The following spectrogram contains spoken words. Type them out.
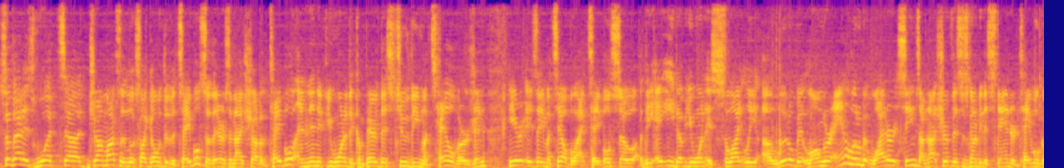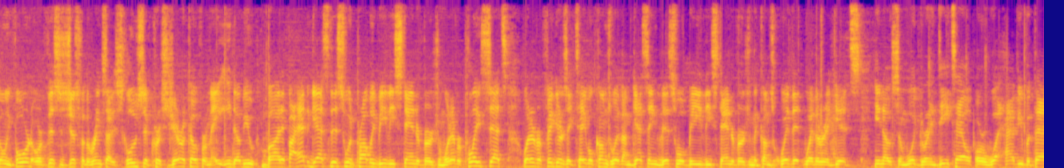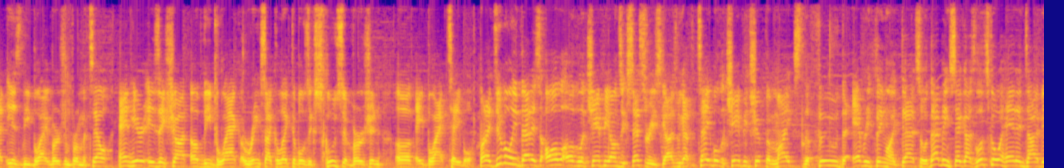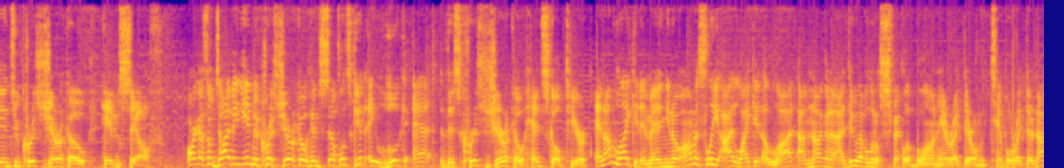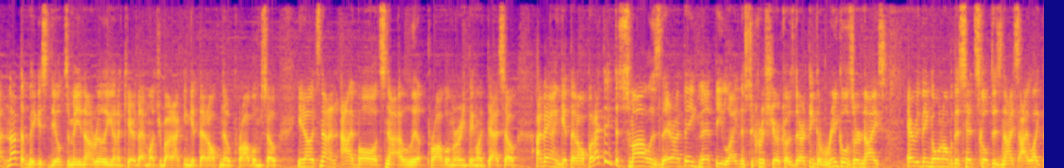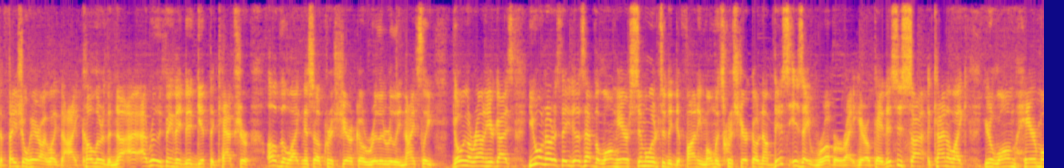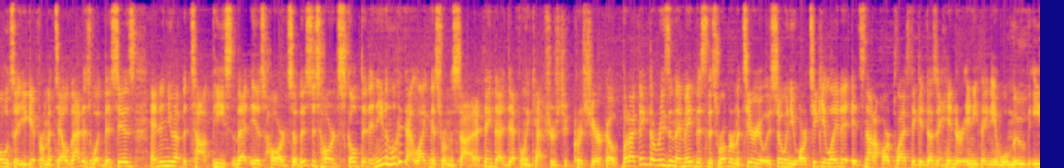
So that is what uh, Jon Moxley looks like going through the table. So there's a nice shot of the table. And then if you wanted to compare this to the Mattel version, here is a Mattel black table. So the AEW one is slightly a little bit longer and a little bit wider, it seems. I'm not sure if this is going to be the standard table going forward or if this is just for the ringside exclusive Chris Jericho from AEW. But if I had to guess, this would probably be the standard version. Whatever play sets, whatever figures a table comes with, I'm guessing this will be the standard version that comes with it, whether it gets, you know, some wood grain detail detail or what have you, but that is the black version from Mattel. And here is a shot of the black Ringside Collectibles exclusive version of a black table. But I do believe that is all of Le Champion's accessories, guys. We got the table, the championship, the mics, the food, the everything like that. So with that being said, guys, let's go ahead and dive into Chris Jericho himself. Alright guys, so diving into Chris Jericho himself, let's get a look at this Chris Jericho head sculpt here. And I'm liking it, man. You know, honestly, I like it a lot. I'm not gonna, I do have a little speckle of blonde hair right there on the temple right there. Not, not the biggest deal to me. Not really gonna care that much about it. I can get that off no problem. So, you know, it's not an eyeball. It's not a lip problem or anything like that. So, I think I can get that off. But I think the smile is there. I think that the likeness to Chris Jericho is there. I think the wrinkles are nice. Everything going on with this head sculpt is nice. I like the facial hair. I like the eye color, the nut. I, I really think they did get the capture of the likeness of Chris Jericho really, really nicely. Going around here, guys, you will notice that he does have the long hair similar to the Defining Moments Chris Jericho. Now, this is a rubber right here, okay? This is kind of like your long hair molds that you get from Mattel. That is what this is. And then you have the top piece that is hard. So this is hard sculpted. And even look at that likeness from the side. I think that definitely captures Chris Jericho. But I think the reason they made this this rubber material is so when you articulate it, it's not a hard plastic. It doesn't hinder anything. It will move easily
